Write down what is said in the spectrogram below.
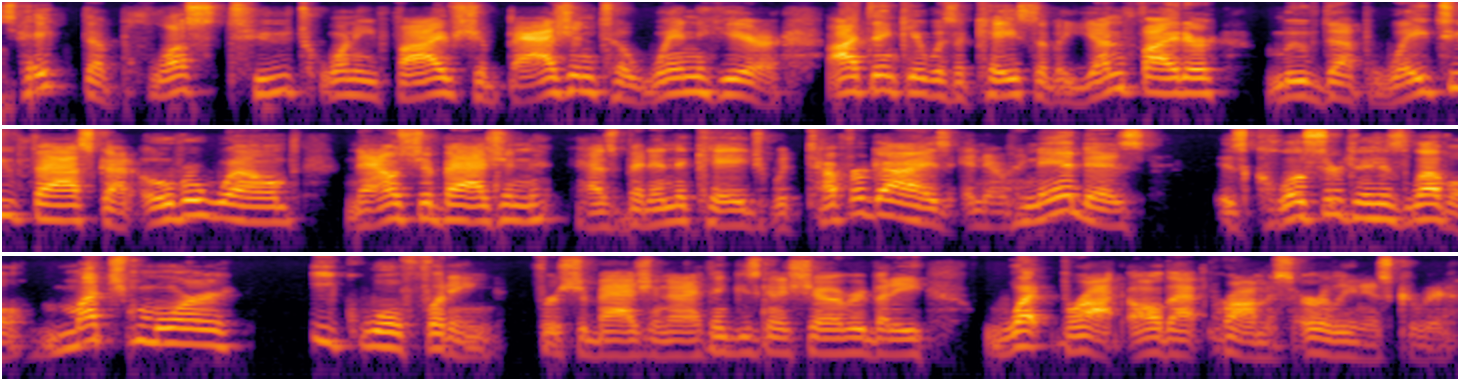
take the plus 225 Shahbazyan to win here. I think it was a case of a young fighter moved up way too fast, got overwhelmed. Now Shahbazyan has been in the cage with tougher guys, and Hernandez is closer to his level, much more equal footing for Shahbazyan. And I think he's going to show everybody what brought all that promise early in his career.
